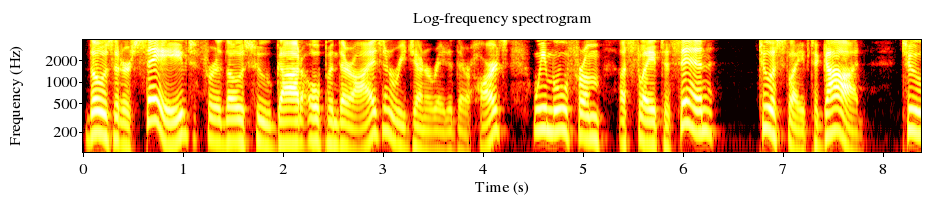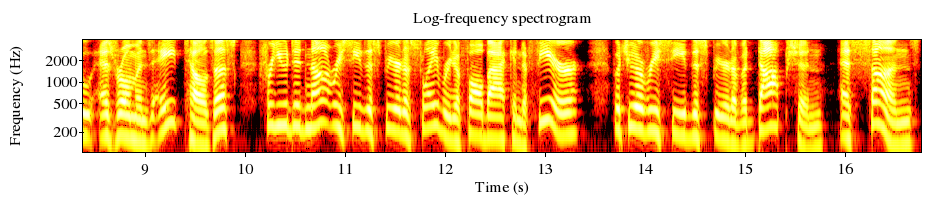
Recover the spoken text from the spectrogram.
those that are saved, for those who God opened their eyes and regenerated their hearts, we move from a slave to sin to a slave to God. To, as Romans 8 tells us, for you did not receive the spirit of slavery to fall back into fear, but you have received the spirit of adoption as sons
